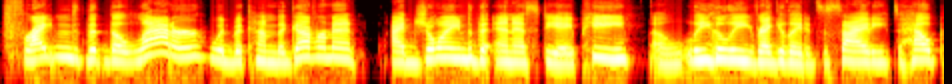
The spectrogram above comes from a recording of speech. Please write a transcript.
Frightened that the latter would become the government, I joined the NSDAP, a legally regulated society, to help.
